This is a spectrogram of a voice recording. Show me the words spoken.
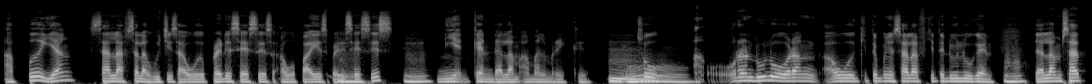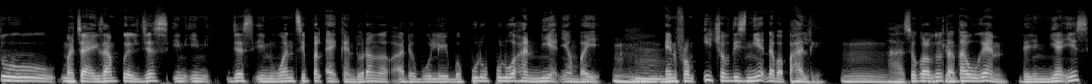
Apa yang Salaf-salaf Which is our predecessors Our pious predecessors Mhm. Niatkan dalam amal mereka Hmm. So, Oh. Orang dulu orang our kita punya salaf kita dulu kan Mhm. dalam satu macam example just in in just in one simple act kan orang ada boleh berpuluh-puluhan niat yang baik. Hmm. and from each of these niat dapat pahala Mhm. ha, so kalau betul Okay. tak tahu kan the niat is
